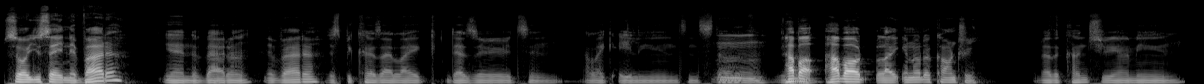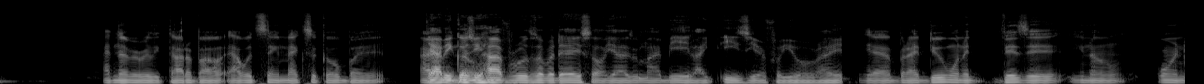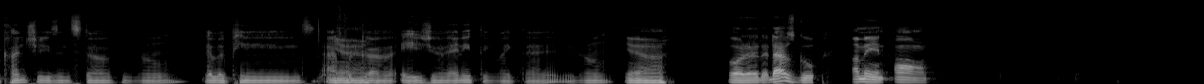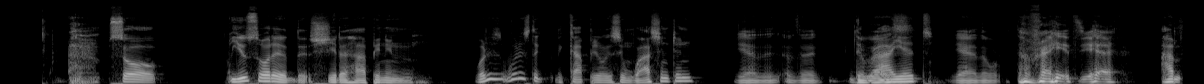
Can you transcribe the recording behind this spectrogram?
So you say Nevada? Yeah, Nevada. Nevada? Just because I like deserts and I like aliens and stuff. Mm. How know. about how about like another country? another country? I mean, I've never really thought about. I would say Mexico, but I yeah, because you have roots over there, so yeah, it might be like easier for you, right? Yeah, but I do want to visit, you know, foreign countries and stuff. You know, Philippines, Yeah. Africa, Asia, anything like that. You know. Yeah. Well, that, that's good. I mean, um, so you saw the the shit that happened in what is what is the the capital? Is in Washington? Yeah, the, of the The US. riot. yeah the the riots. Yeah. Um,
